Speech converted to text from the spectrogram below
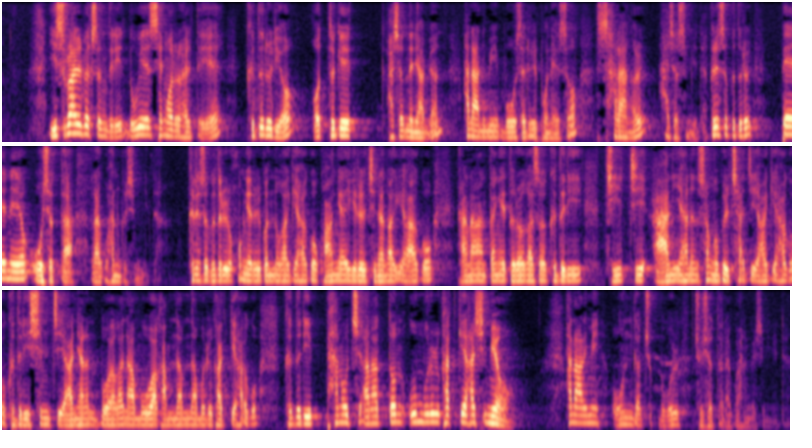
이스라엘 백성들이 노예 생활을 할 때에 그들을요 어떻게 하셨느냐 하면 하나님이 모세를 보내서 사랑을 하셨습니다. 그래서 그들을 빼내어 오셨다라고 하는 것입니다. 그래서 그들을 홍해를 건너가게 하고 광야의 길을 지나가게 하고 가나안 땅에 들어가서 그들이 짓지 아니하는 성읍을 차지하게 하고 그들이 심지 아니하는 무화과 나무와 감람나무를 갖게 하고 그들이 파놓지 않았던 우물을 갖게 하시며 하나님이 온갖 축복을 주셨다라고 하는 것입니다.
